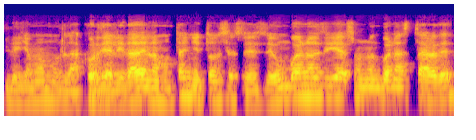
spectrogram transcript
le llamamos la cordialidad en la montaña, entonces desde un buenos días, unas buenas tardes,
